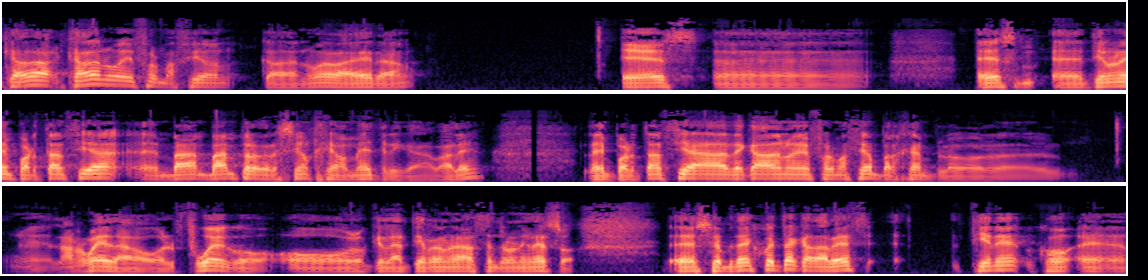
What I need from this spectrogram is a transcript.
cada, cada nueva información, cada nueva era es, eh, es tiene una importancia, va, va en progresión geométrica, ¿vale? La importancia de cada nueva información, por ejemplo, eh, la rueda o el fuego o lo que la Tierra no era el centro del universo, eh, si os dais cuenta cada vez tiene, eh,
